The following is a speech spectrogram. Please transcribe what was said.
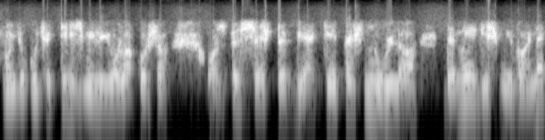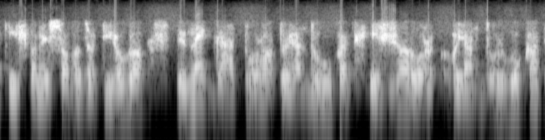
mondjuk úgy, hogy 10 millió lakosa, az összes többiek képes nulla, de mégis mi van, neki is van egy szavazati joga, ő meggátolhat olyan dolgokat, és zsarol olyan dolgokat,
